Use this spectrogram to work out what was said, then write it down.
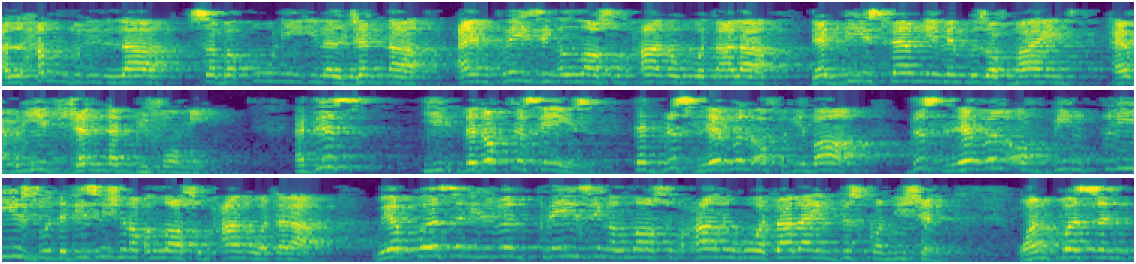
Alhamdulillah, sabaquni ila jannah I am praising Allah subhanahu wa ta'ala that these family members of mine have reached Jannat before me. Now this, the doctor says that this level of rida, this level of being pleased with the decision of Allah subhanahu wa ta'ala, where a person is even praising Allah subhanahu wa ta'ala in this condition. One person,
